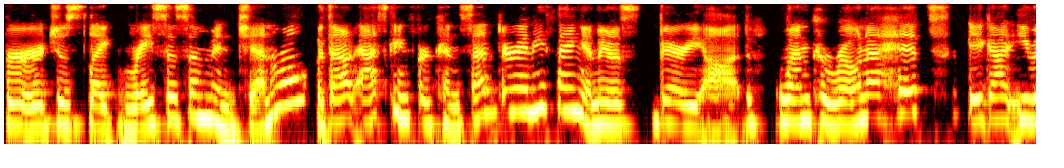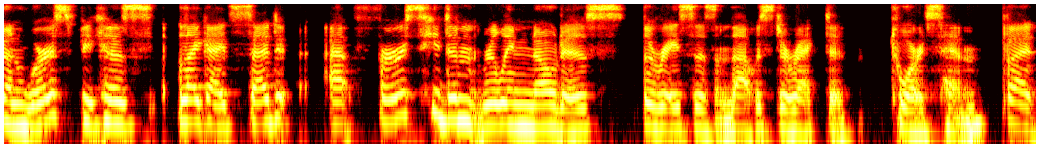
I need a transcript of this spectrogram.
for just like racism in general without asking for consent or anything. And it was very odd. When Corona hit, it got even worse because, like I said, at first he didn't really notice the racism that was directed towards him. But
